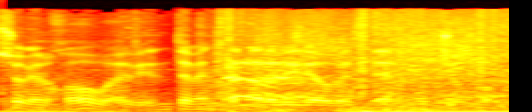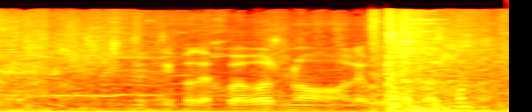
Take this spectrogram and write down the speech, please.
Eso que el juego, evidentemente, no ha debido vender mucho porque este tipo de juegos no le gusta a todo el mundo.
